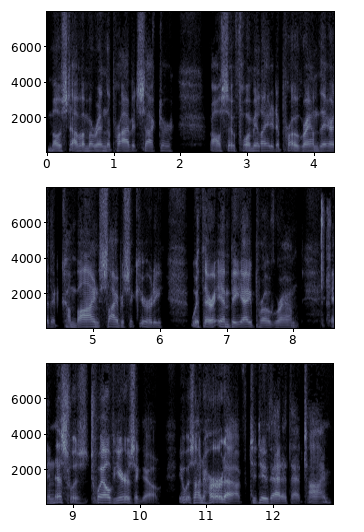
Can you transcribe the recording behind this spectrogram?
Most of them are in the private sector also formulated a program there that combined cybersecurity with their MBA program. And this was 12 years ago. It was unheard of to do that at that time.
